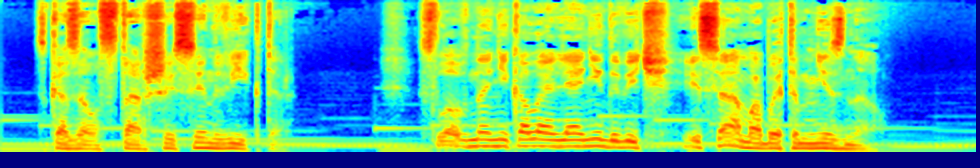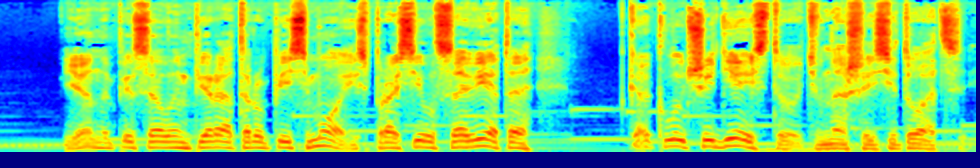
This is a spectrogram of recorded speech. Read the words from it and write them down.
— сказал старший сын Виктор. Словно Николай Леонидович и сам об этом не знал. Я написал императору письмо и спросил совета, как лучше действовать в нашей ситуации.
